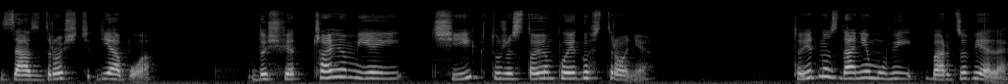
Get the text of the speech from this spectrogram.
zazdrość diabła. Doświadczają jej ci, którzy stoją po jego stronie. To jedno zdanie mówi bardzo wiele.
